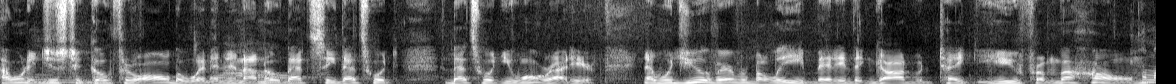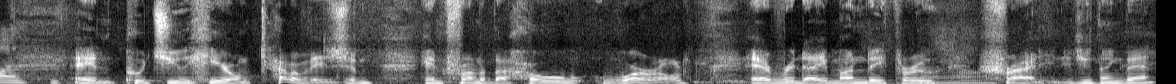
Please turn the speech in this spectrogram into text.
I wanted just to go through all the women, and I know that's see that's what that's what you want right here. Now, would you have ever believed, Betty, that God would take you from the home Come on. and put you here on television in front of the whole world every day, Monday through Friday? Did you think that?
